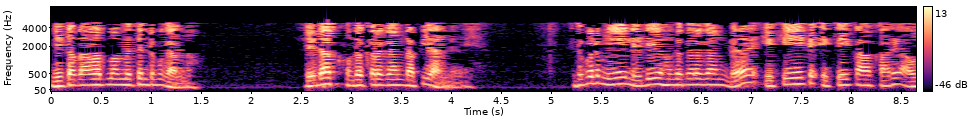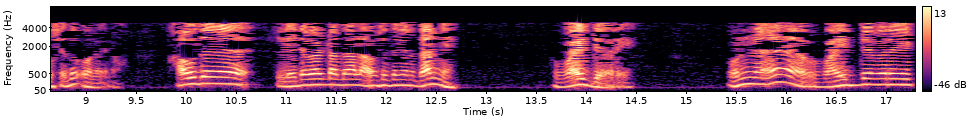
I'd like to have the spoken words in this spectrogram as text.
මේ කතාවත් මම මෙතෙන්ටම ගන්නවා. ලෙඩක් හොඳ කරගන්න අපි යන්නේ මේ. එතකොට මේ ලෙඩේ හොඳ කරගන්න එක එක එක එක ආකාරයේ ඖෂධ ඕන වෙනවා. කවුද ලෙඩ වලට අදාළ ඖෂධ ගැන දන්නේ? වෛද්‍යවරයෙක්. ඔන්න වෛද්‍යවරයෙක්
